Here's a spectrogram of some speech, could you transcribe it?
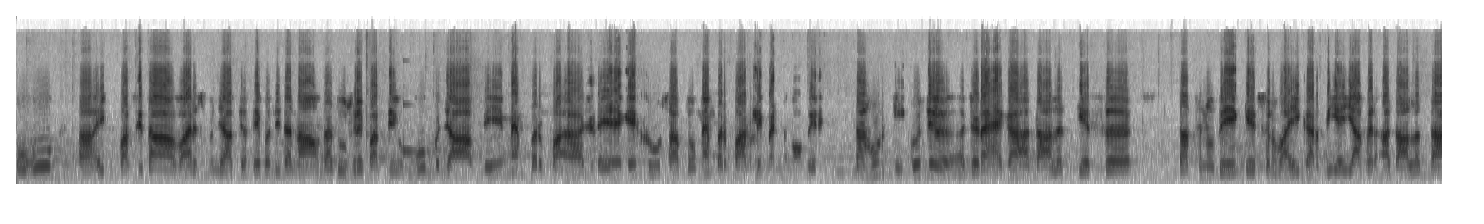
ਉਹ ਇੱਕ ਪਾਸੇ ਤਾਂ ਵਾਰਿਸ ਪੰਜਾਬ ਜਥੇਬੰਦੀ ਦਾ ਨਾਮ ਆਉਂਦਾ, ਦੂਸਰੇ ਪਾਸੇ ਉਹ ਪੰਜਾਬ ਦੇ ਮੈਂਬਰ ਜਿਹੜੇ ਹੈਗੇ ਖਡੂਰ ਸਾਹਿਬ ਤੋਂ ਮੈਂਬਰ ਪਾਰਲੀਮੈਂਟ ਆਉਂਦੇ ਨੇ। ਤਾਂ ਹੁਣ ਕੀ ਕੁਝ ਜਿਹੜਾ ਹੈਗਾ ਅਦਾਲਤ ਕਿਸ ਤੱਥ ਨੂੰ ਦੇਖ ਕੇ ਸੁਣਵਾਈ ਕਰਦੀ ਹੈ ਜਾਂ ਫਿਰ ਅਦਾਲਤ ਦਾ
